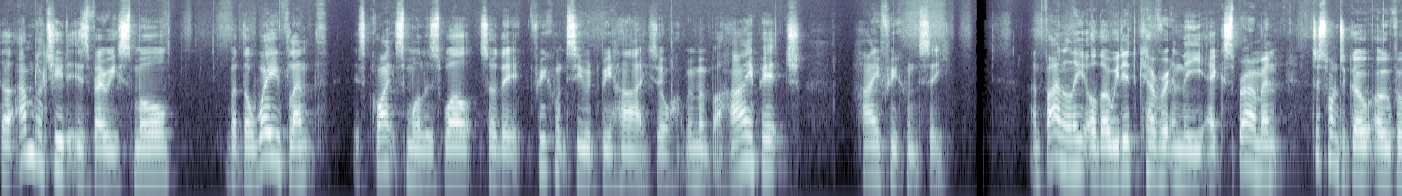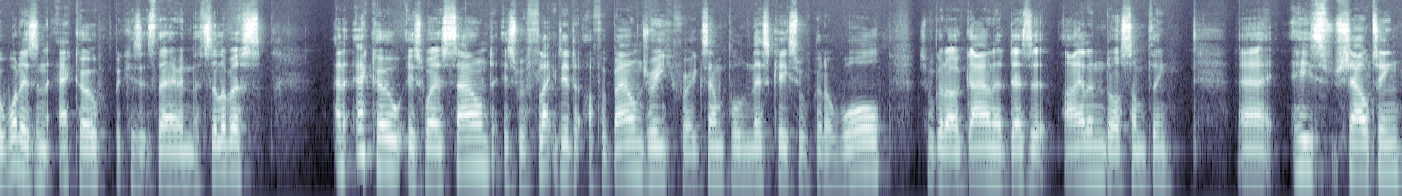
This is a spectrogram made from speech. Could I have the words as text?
the amplitude is very small, but the wavelength is quite small as well, so the frequency would be high. So remember, high pitch, high frequency. And finally, although we did cover it in the experiment, just want to go over what is an echo because it's there in the syllabus. An echo is where sound is reflected off a boundary. For example, in this case, we've got a wall. So we've got a guy on a desert island or something. Uh, he's shouting.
